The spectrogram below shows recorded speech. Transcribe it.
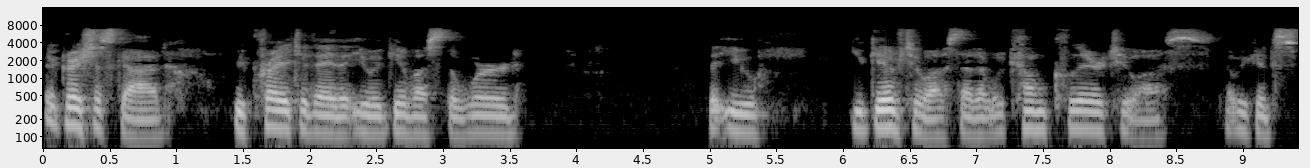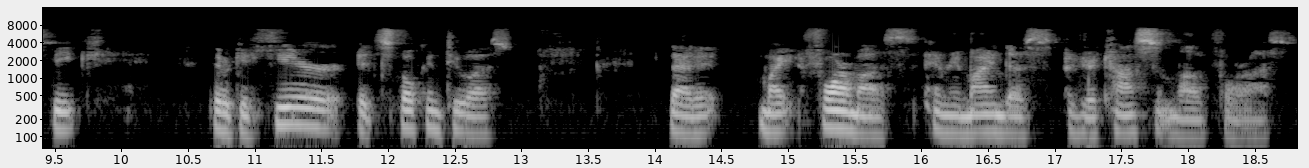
Dear gracious God, we pray today that you would give us the word that you you give to us, that it would come clear to us, that we could speak, that we could hear it spoken to us, that it might form us and remind us of your constant love for us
